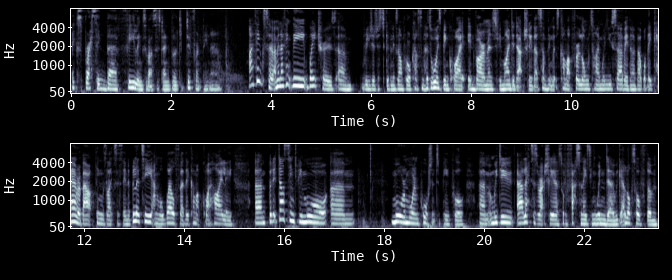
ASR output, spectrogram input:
expressing their feelings about sustainability differently now? I think so. I mean, I think the Waitrose um, reader, just to give an example, or customer, has always been quite environmentally minded, actually. That's something that's come up for a long time when you survey them about what they care about, things like sustainability, animal welfare, they come up quite highly. Um, but it does seem to be more. Um, more and more important to people. Um, and we do, our letters are actually a sort of fascinating window. We get a lot of them.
